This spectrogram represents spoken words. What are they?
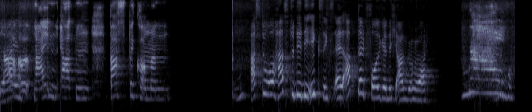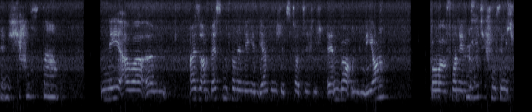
Ja, Nein. aber Nein, er hat einen Buff bekommen. Hast du, hast du dir die XXL-Update-Folge nicht angehört? Nein! Scheiße. Nee, aber ähm, also am besten von den Legendären finde ich jetzt tatsächlich Amber und Leon. Aber von den mythischen finde ich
